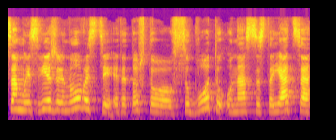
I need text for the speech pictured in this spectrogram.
Самые свежие новости – это то, что в субботу у нас состоятся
